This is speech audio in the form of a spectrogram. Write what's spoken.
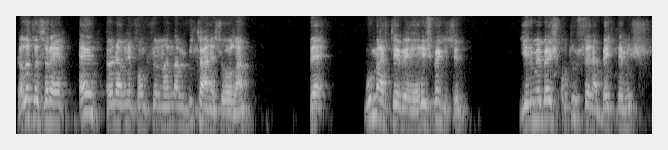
Galatasaray'ın en önemli fonksiyonlarından bir tanesi olan ve bu mertebeye erişmek için 25-30 sene beklemiş,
